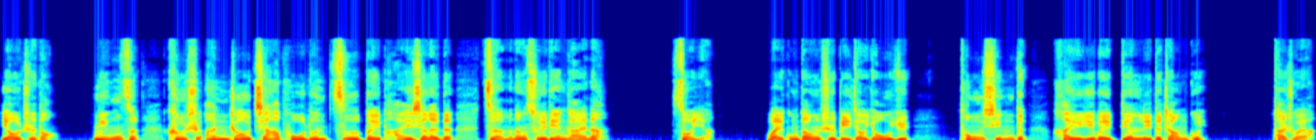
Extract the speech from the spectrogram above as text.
要知道，名字可是按照家谱论字辈排下来的，怎么能随便改呢？所以啊，外公当时比较犹豫。同行的还有一位店里的掌柜。”他说呀，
